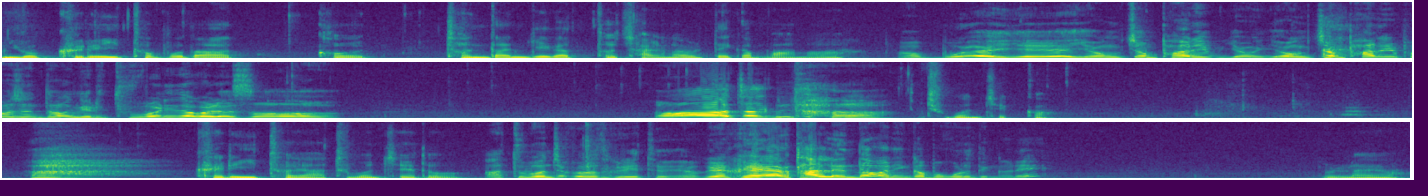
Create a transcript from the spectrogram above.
이거 그레이터보다 거 전 단계가 더 잘 나올 때가 많아. 아 뭐야 이게 0.81 0.81% 확률이 두 번이나 걸렸어. 아 짜증나. 두 번째 거. 아, 크리에이터야 두 번째도 아 두 번째 거도 그레이터예요? 그냥 그냥 다 랜덤 아닌가 뭐 고르든 간에? 몰라요.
